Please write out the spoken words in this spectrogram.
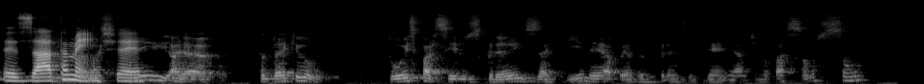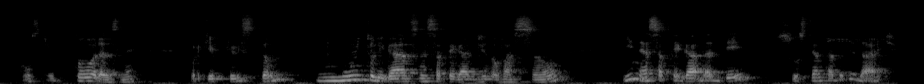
Exatamente, aqui, é. é. Tanto é que eu, dois parceiros grandes aqui, né, apoiadores grandes do DNA de inovação, são construtoras, né? Por quê? Porque eles estão muito ligados nessa pegada de inovação e nessa pegada de sustentabilidade.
